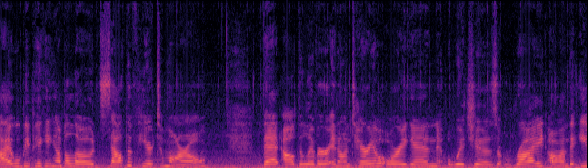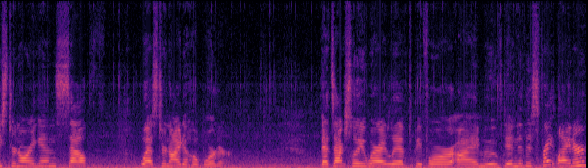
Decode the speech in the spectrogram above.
I will be picking up a load south of here tomorrow that I'll deliver in Ontario, Oregon, which is right on the eastern Oregon, southwestern Idaho border. That's actually where I lived before I moved into this Freightliner.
